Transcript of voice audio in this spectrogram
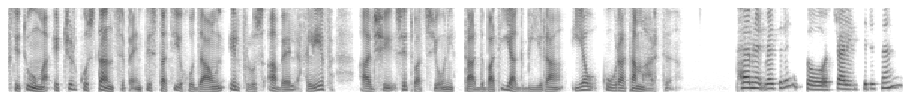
Ftit huma ċ-ċirkustanzi fejn tista' tieħu dawn il-flus qabel ħlief għal xi sitwazzjoni ta' tbatija kbira jew kura ta' mard. Permanent residents or Australian citizens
